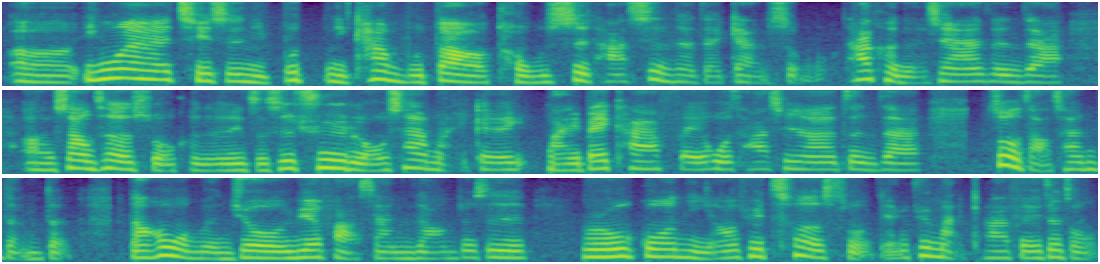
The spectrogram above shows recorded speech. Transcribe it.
呃，因为其实你不，你看不到同事他现在在干什么，他可能现在正在呃上厕所，可能只是去楼下买一杯买一杯咖啡，或者他现在正在做早餐等等。然后我们就约法三章，就是如果你要去厕所，你要去买咖啡这种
